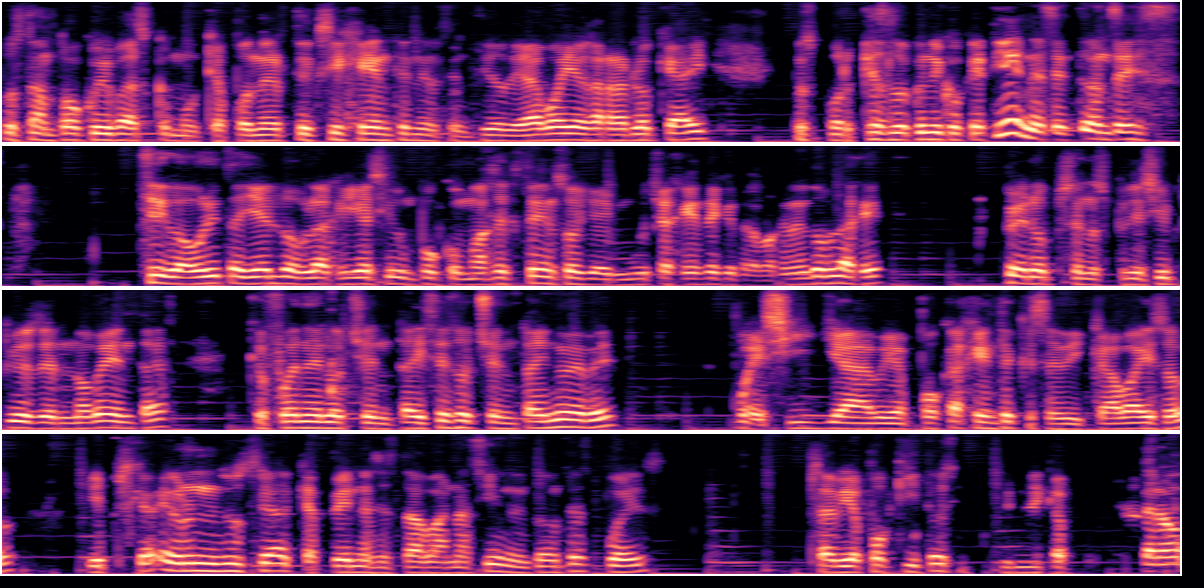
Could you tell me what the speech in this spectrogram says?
pues tampoco ibas como que a ponerte exigente en el sentido de, ah, voy a agarrar lo que hay, pues porque es lo único que tienes. Entonces, digo, ahorita ya el doblaje ya ha sido un poco más extenso, ya hay mucha gente que trabaja en el doblaje, pero pues en los principios del 90, que fue en el 86-89, pues sí, ya había poca gente que se dedicaba a eso, y pues era una industria que apenas estaba naciendo, entonces pues, pues, había poquitos y tenía que Pero,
